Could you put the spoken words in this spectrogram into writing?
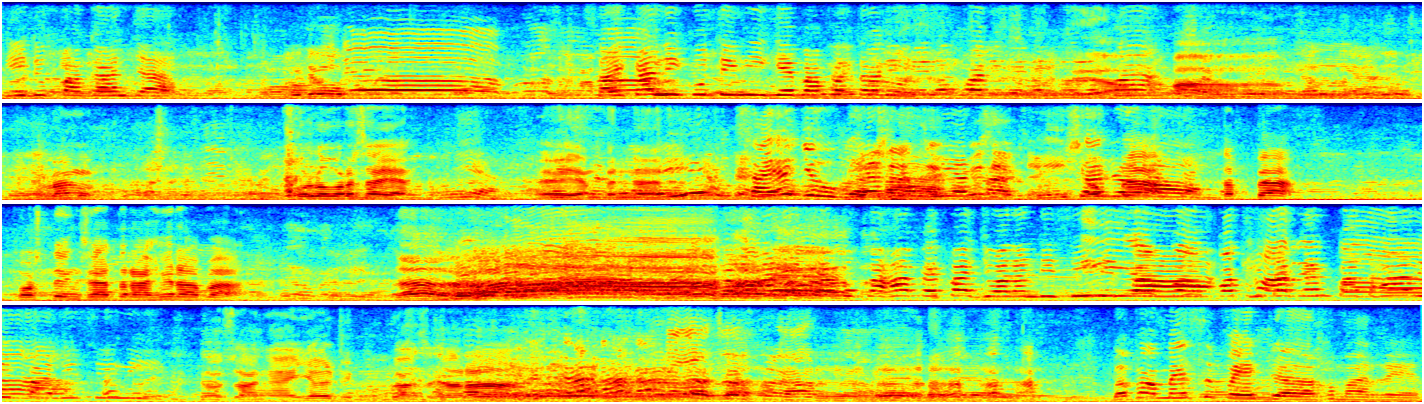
Hidup Pak Ganjar. Hidup. Saya kan ikutin IG Bapak terus. Ya, Pak. Emang follower saya? Iya. Eh, yang benar. Iya, saya juga. Bisa, Pak. bisa, bisa. Bisa Tebak, dong. tebak. Posting saya terakhir apa? Buka HP Pak jualan di sini Iya, Pak, empat Kita hari, kan empat Pak. hari Pak di sini. Gak usah ngeyel dibuka sekarang. Bapak main sepeda kemarin.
